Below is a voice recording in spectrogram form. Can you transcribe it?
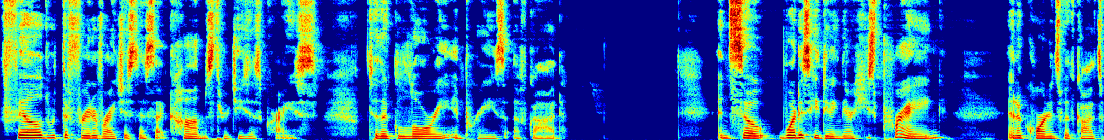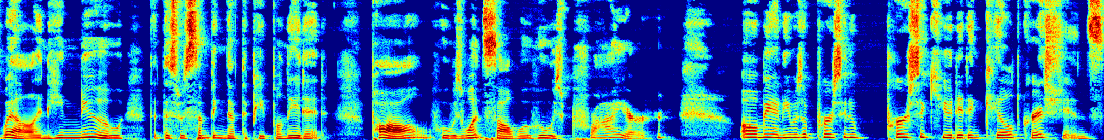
filled with the fruit of righteousness that comes through Jesus Christ to the glory and praise of God. And so, what is he doing there? He's praying in accordance with God's will. And he knew that this was something that the people needed. Paul, who was once Saul, who was prior, oh man, he was a person who persecuted and killed Christians.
